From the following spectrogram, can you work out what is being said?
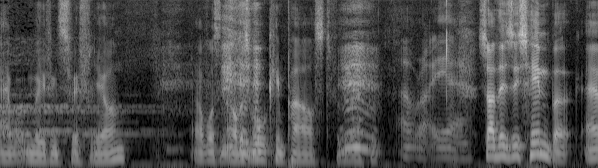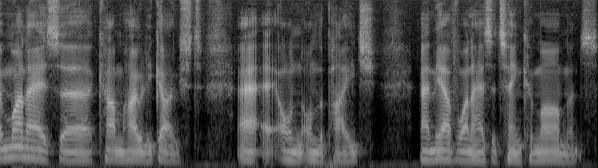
and we're moving swiftly on. I wasn't. I was walking past for the record. Oh, right. Yeah. So there's this hymn book, and one has uh, "Come Holy Ghost" uh, on on the page, and the other one has the Ten Commandments.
